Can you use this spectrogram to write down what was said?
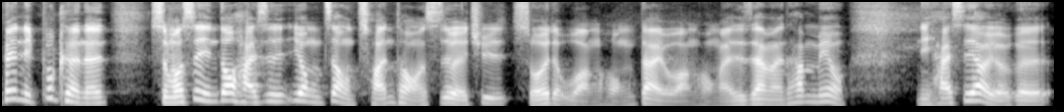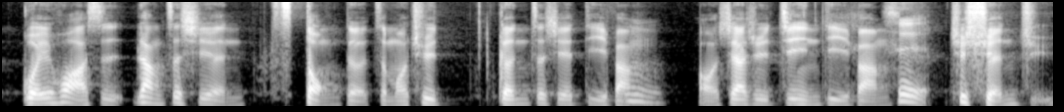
所以你不可能什么事情都还是用这种传统的思维去所谓的网红。带网红还是这样，他没有，你还是要有一个规划，是让这些人懂得怎么去跟这些地方哦下去经营地方，是。去选举。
